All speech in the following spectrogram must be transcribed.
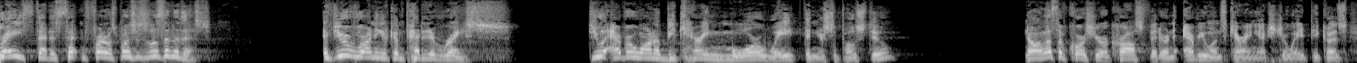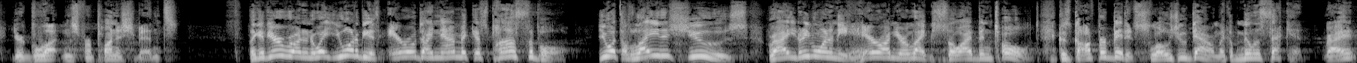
race that is set in front of us. Brothers, listen to this. If you're running a competitive race, do you ever want to be carrying more weight than you're supposed to? No, unless of course you're a CrossFitter and everyone's carrying extra weight because you're gluttons for punishment. Like if you're running away, you want to be as aerodynamic as possible. You want the lightest shoes, right? You don't even want any hair on your legs, so I've been told. Because God forbid it slows you down like a millisecond, right?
